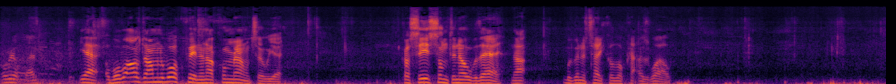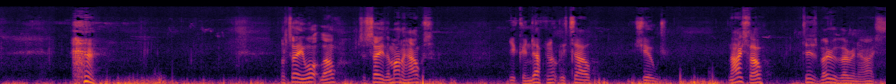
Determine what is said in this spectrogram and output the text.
hurry up then. Yeah, well what I'll do, I'm going to walk in and I'll come round to you. Because there's something over there that we're going to take a look at as well. I'll tell you what though, to say the manor house, you can definitely tell it's huge. Nice though, it is very very nice.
